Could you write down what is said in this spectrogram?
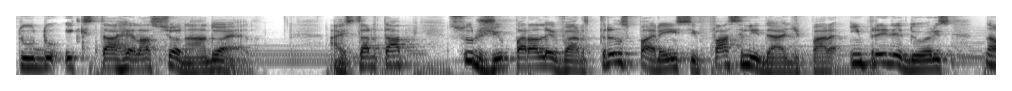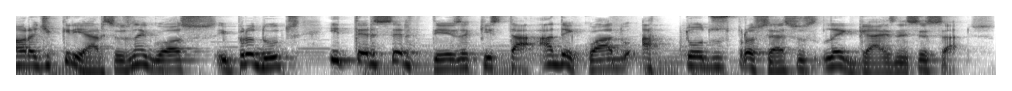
tudo que está relacionado a ela. A startup surgiu para levar transparência e facilidade para empreendedores na hora de criar seus negócios e produtos e ter certeza que está adequado a todos os processos legais necessários.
